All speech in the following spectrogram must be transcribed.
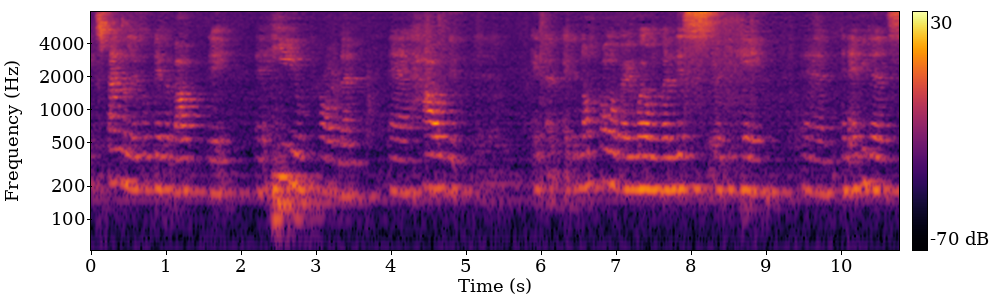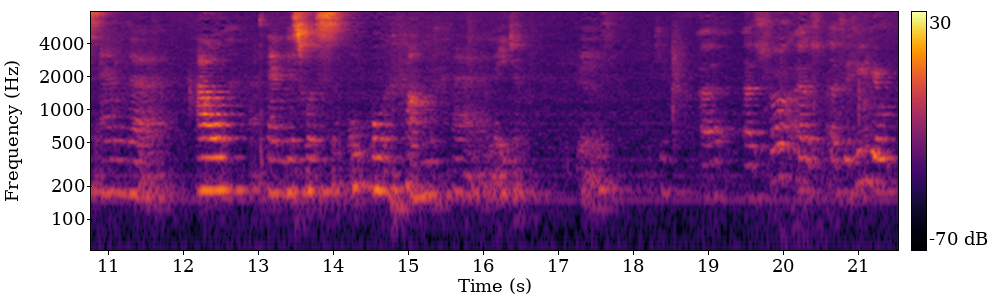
expand a little bit about the uh, helium problem, how did, uh, it, I did not follow very well when this uh, became um, an evidence and uh, how then this was overcome uh, later. Uh, as far as, as the helium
